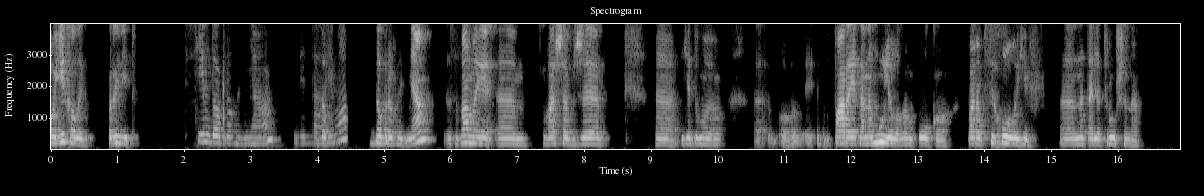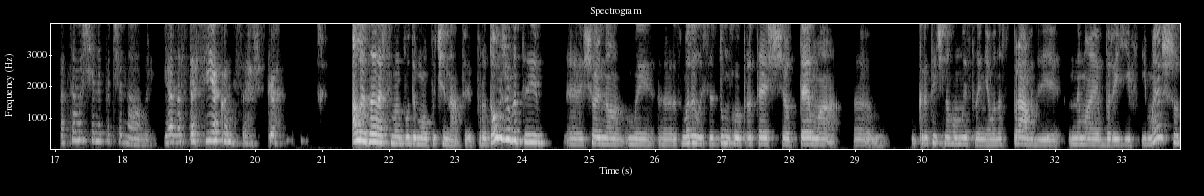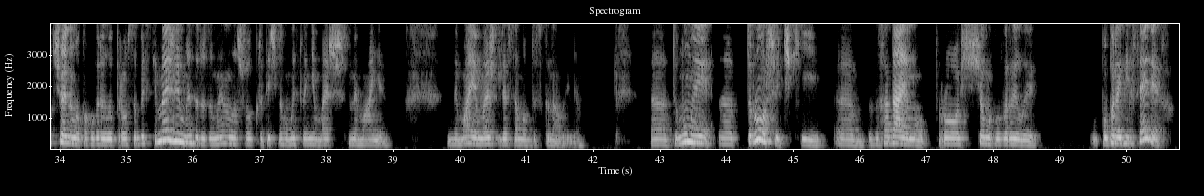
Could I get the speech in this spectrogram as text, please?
Поїхали. Привіт. Всім доброго дня. Вітаємо. Доброго дня. З вами е, ваша вже, е, я думаю, е, пара, яка намулила вам око, пара психологів е, Наталя Трушина. А це ми ще не починали. Я Анастасія Концевська. Але зараз ми будемо починати продовжувати. Е, Щойно ми е, змирилися з думкою про те, що тема е, критичного мислення вона справді не має берегів і меж. От щойно ми поговорили про особисті межі. Ми зрозуміли, що у критичного мислення меж немає. Немає меж для самовдосконалення. Е, Тому ми е, трошечки е, згадаємо, про що ми говорили в попередніх серіях.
